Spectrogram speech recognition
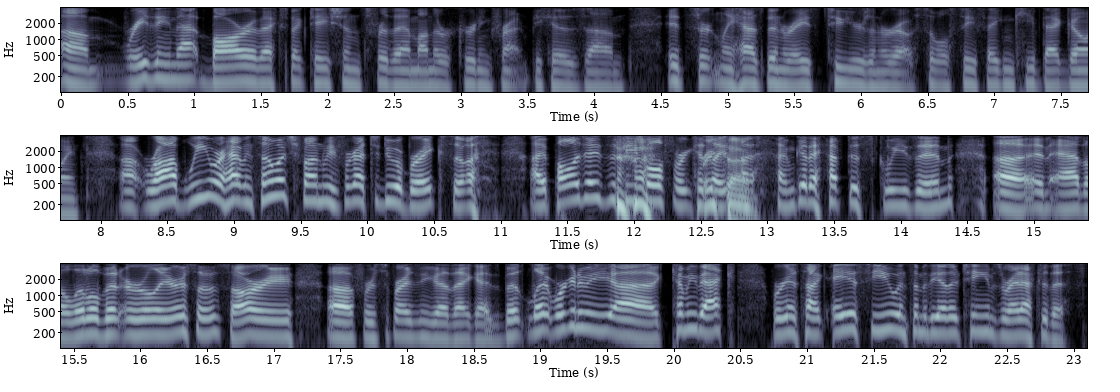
um, raising that bar of expectations for them on the recruiting front because um, it certainly has been raised two years in a row. So we'll see if they can keep that going. Uh, Rob, we were having so much fun, we forgot to do a break. So I apologize to people for because I, am going to have to squeeze in uh, and add a little bit earlier. So sorry uh, for surprising you that, guys. But let, we're going to be uh, coming back. We're going to talk ASU and some of the other teams right after this.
